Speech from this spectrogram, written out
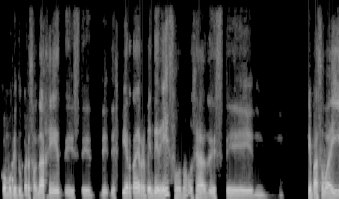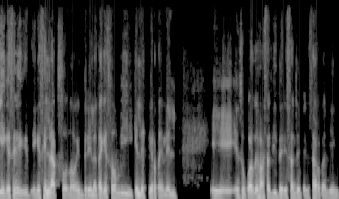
como que tu personaje este, despierta de repente de eso, ¿no? O sea, este, ¿qué pasó ahí en ese, en ese lapso, ¿no? Entre el ataque zombie y que él despierta en, el, eh, en su cuarto es bastante interesante pensar también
